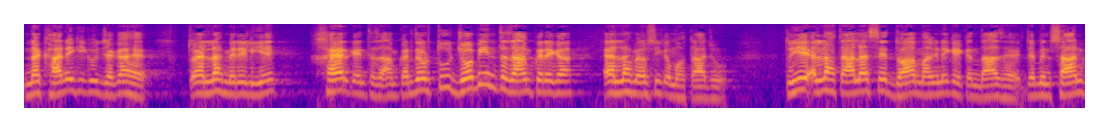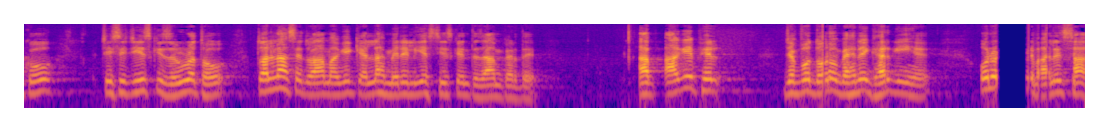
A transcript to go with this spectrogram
نہ کھانے کی کوئی جگہ ہے۔ تو اللہ میرے لیے خیر کا انتظام کر دے اور تو جو بھی انتظام کرے گا، اے اللہ میں اسی کا محتاج ہوں۔ تو یہ اللہ تعالیٰ سے دعا مانگنے کا ایک انداز ہے۔ جب انسان کو کسی چیز کی ضرورت ہو تو اللہ سے دعا مانگے کہ اللہ میرے لیے اس چیز کا انتظام کر دے۔ اب آگے پھر جب وہ دونوں بہنیں گھر گئی ہیں، انہوں نے والد سے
